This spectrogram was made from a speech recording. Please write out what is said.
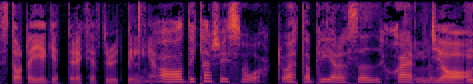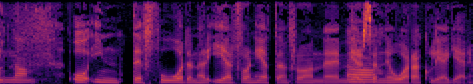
startat eget direkt efter utbildningen. Ja, det kanske är svårt att etablera sig själv Ja. innan. Och inte få den här erfarenheten från eh, mer Ja. seniora kollegor.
